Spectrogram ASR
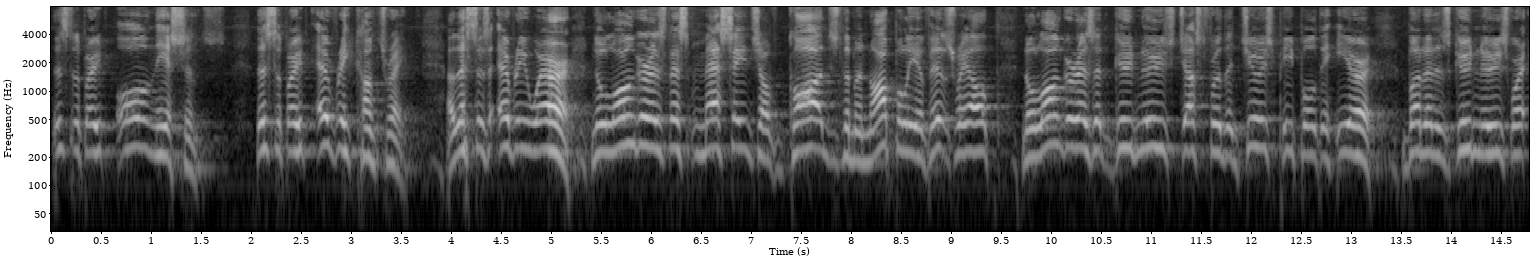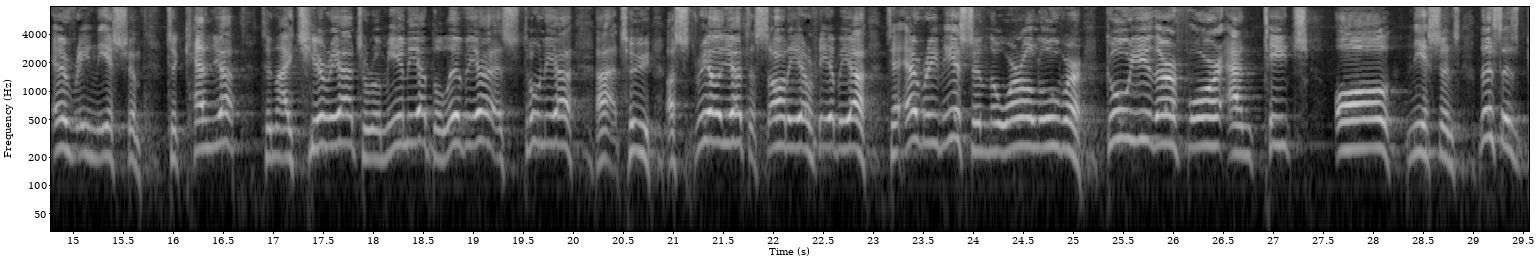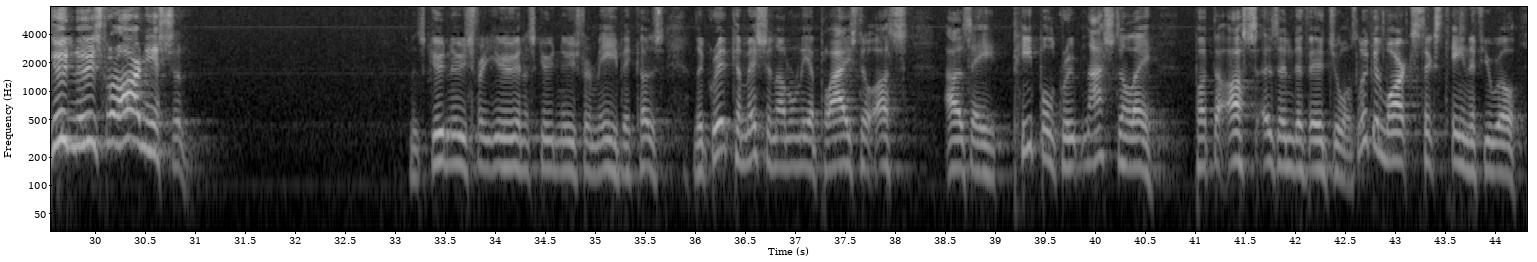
This is about all nations. This is about every country. This is everywhere. No longer is this message of God's the monopoly of Israel. No longer is it good news just for the Jewish people to hear, but it is good news for every nation. To Kenya, to Nigeria, to Romania, Bolivia, Estonia, uh, to Australia, to Saudi Arabia, to every nation the world over. Go ye therefore and teach all nations. This is good news for our nation. It's good news for you and it's good news for me because the Great Commission not only applies to us as a people group nationally, but to us as individuals. Look at Mark 16, if you will.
